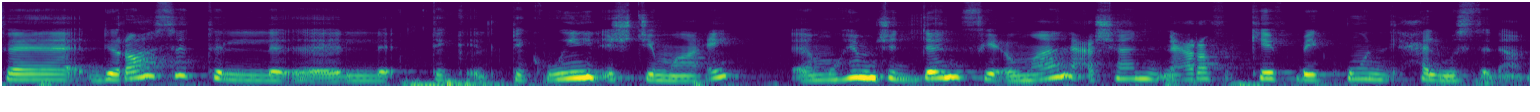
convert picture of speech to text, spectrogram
فدراسة ال- ال- التك- التكوين الاجتماعي مهم جدا في عمان عشان نعرف كيف بيكون الحل مستدام.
